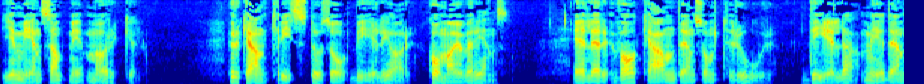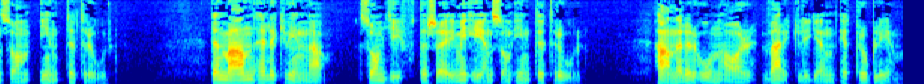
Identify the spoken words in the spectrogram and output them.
gemensamt med mörker? Hur kan Kristus och Beliar komma överens? Eller vad kan den som tror dela med den som inte tror? Den man eller kvinna som gifter sig med en som inte tror, han eller hon har verkligen ett problem.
